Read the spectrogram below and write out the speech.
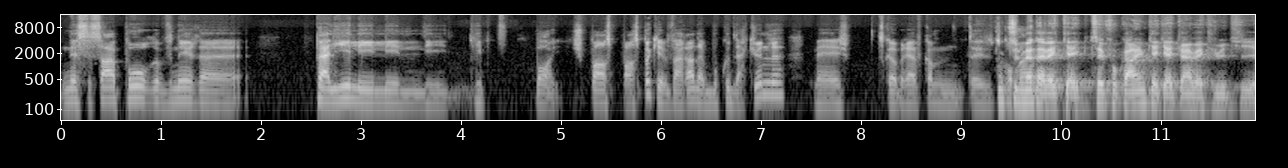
nécessaire pour venir euh, pallier les, les, les, Bon, je pense, pense pas que Varane a beaucoup de lacunes, mais en tout cas, bref, comme. Faut que tu le mettes avec quelqu'un. Il faut quand même qu'il y ait quelqu'un avec lui qui,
